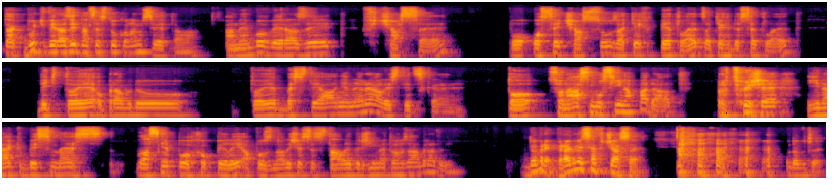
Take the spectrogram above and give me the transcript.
tak buď vyrazit na cestu kolem světa, anebo vyrazit v čase, po ose času za těch pět let, za těch deset let, teď to je opravdu, to je bestiálně nerealistické to, co nás musí napadat, protože jinak bychom vlastně pochopili a poznali, že se stále držíme toho zábradlí. Dobre, vraťme sa v čase. Dobře.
